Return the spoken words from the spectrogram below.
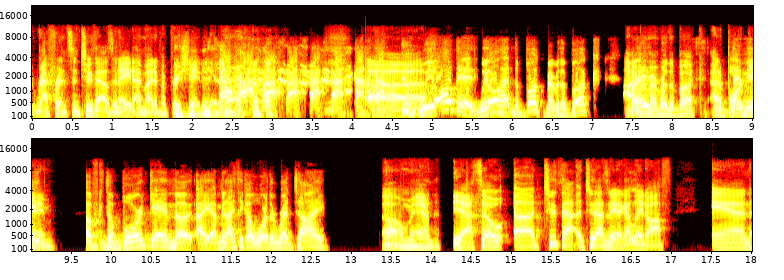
reference in 2008, I might have appreciated it. uh, we all did. We all had the book. Remember the book? I remember the book. I had a board I mean, game. of the board game. The I, I mean, I think I wore the red tie. Oh man, yeah. So uh, 2000, 2008, I got laid off, and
